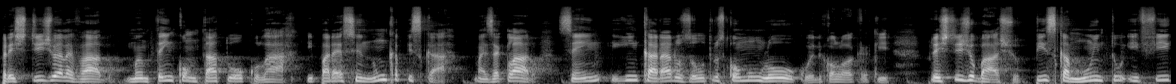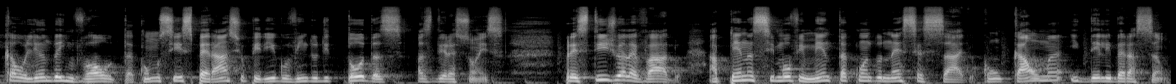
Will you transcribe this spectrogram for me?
Prestígio elevado, mantém contato ocular e parece nunca piscar. Mas é claro, sem encarar os outros como um louco, ele coloca aqui. Prestígio baixo, pisca muito e fica olhando em volta, como se esperasse o perigo vindo de todas as direções. Prestígio elevado, apenas se movimenta quando necessário, com calma e deliberação.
